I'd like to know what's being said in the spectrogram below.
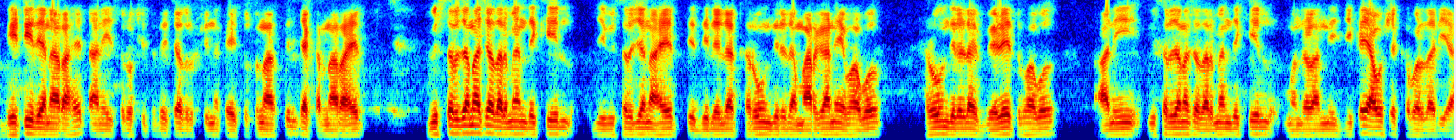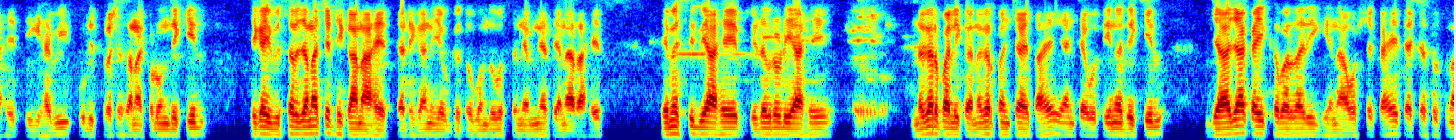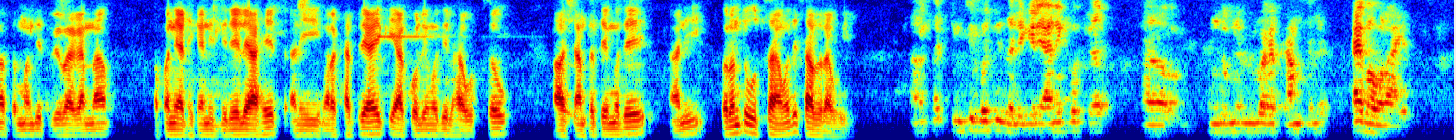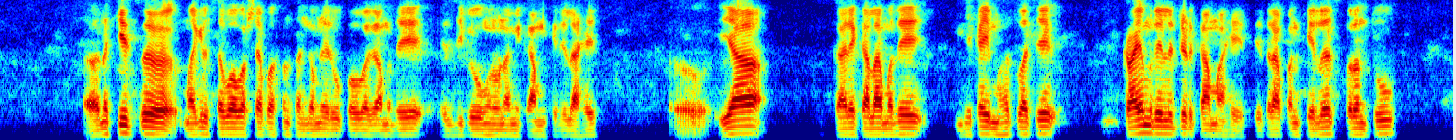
भेटी देणार आहेत आणि सुरक्षिततेच्या दृष्टीनं काही सूचना असतील त्या करणार आहेत. विसर्जनाच्या दरम्यान देखील जे विसर्जन आहेत ते दिलेल्या ठरवून दिलेल्या मार्गाने व्हावं ठरवून दिलेल्या वेळेत व्हावं आणि विसर्जनाच्या दरम्यान देखील मंडळांनी जी काही आवश्यक खबरदारी आहे ती घ्यावी. पोलीस प्रशासनाकडून देखील जे काही विसर्जनाचे ठिकाणं आहेत त्या ठिकाणी योग्य तो बंदोबस्त नेमण्यात येणार आहेत. एम एस सी बी आहे पी डब्ल्यू डी आहे नगरपालिका नगरपंचायत आहे यांच्या वतीनं देखील ज्या ज्या काही खबरदारी घेणं आवश्यक आहे त्याच्या सूचना संबंधित विभागांना आपण या ठिकाणी दिलेल्या आहेत. आणि मला खात्री आहे की अकोलेमधील हा उत्सव हा शांततेमध्ये आणि परंतु उत्साहामध्ये साजरा होईल. तुमची बदली झाली गेली अनेक वर्ष संगमनेर विभागात काम केलं. काय भावना आहेत? नक्कीच मागील सव्वा वर्षापासून संगमनेर उपविभागामध्ये एस डी पी ओ म्हणून आम्ही काम केलेलं आहे. या कार्यकालामध्ये जे काही महत्त्वाचे क्राईम रिलेटेड काम आहे ते तर आपण केलंच परंतु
